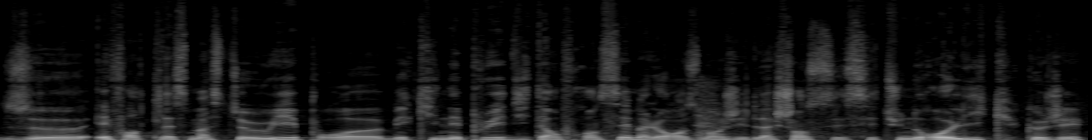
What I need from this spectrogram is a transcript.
The Effortless Mastery, pour, euh, mais qui n'est plus édité en français, malheureusement. J'ai de la chance, c'est une relique que j'ai.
